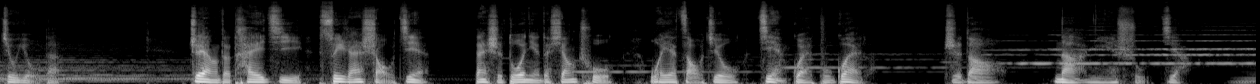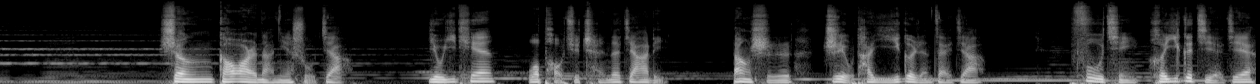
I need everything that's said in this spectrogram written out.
就有的。这样的胎记虽然少见，但是多年的相处，我也早就见怪不怪了。直到那年暑假，升高二那年暑假，有一天我跑去陈的家里，当时只有他一个人在家，父亲和一个姐姐。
